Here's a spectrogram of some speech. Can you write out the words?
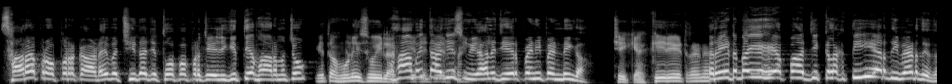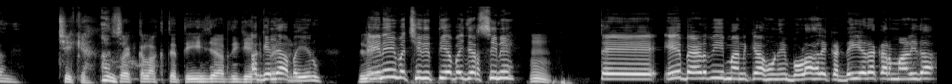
ਸਾਰਾ ਪ੍ਰੋਪਰ ਰਿਕਾਰਡ ਹੈ ਵੱਛੀ ਦਾ ਜਿੱਥੋਂ ਆਪਾਂ ਪਰਚੇਜ ਕੀਤੀ ਆ ਫਾਰਮ ਚੋਂ। ਇਹ ਤਾਂ ਹੁਣੀ ਸੂਈ ਲੱਗ ਹਾਂ ਬਾਈ ਤਾਜੀ ਸੂਈ ਹਲੇ ਜੇਰ ਪੈਣੀ ਪੈਂਡਿੰਗ ਆ। ਠੀਕ ਹੈ ਕੀ ਰੇਟ ਰਹਿਣਾ? ਰੇਟ ਬਾਈ ਇਹ ਆਪਾਂ ਅੱਜ 1 ਲੱਖ 30 ਹਜ਼ਾਰ ਦੀ ਵੈਟ ਦੇ ਦਾਂਗੇ। ਠੀਕ ਹੈ ਸੋ 1 ਲੱਖ ਤੇ 30000 ਦੀ ਜੇਰ ਅੱਗੇ ਲਿਆ ਬਾਈ ਇਹਨੂੰ। ਇਹਨੇ ਹੀ ਵੱਛੀ ਦਿੱਤੀ ਆ ਬਾਈ ਜਰਸੀ ਨੇ। ਹੂੰ। ਤੇ ਇਹ ਬੈਡ ਵੀ ਮੰਨ ਕੇ ਹੁਣੇ ਬੋਲਾ ਹਲੇ ਕੱਢੀ ਇਹਦਾ ਕਰਮ ਵਾਲੀ ਦਾ।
